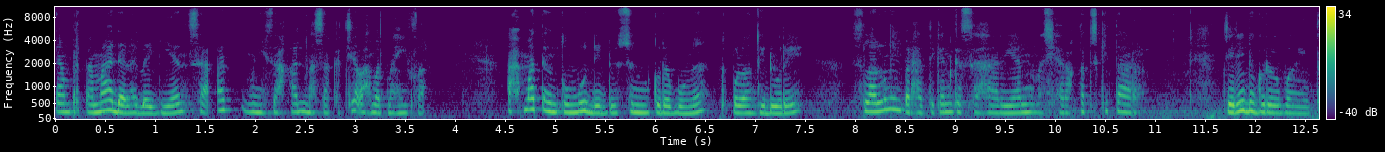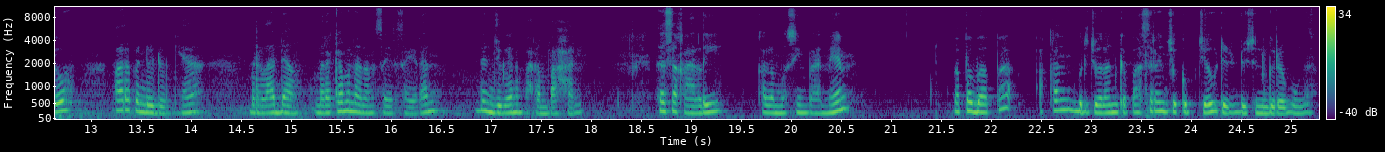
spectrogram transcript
Yang pertama adalah bagian saat mengisahkan masa kecil Ahmad Mahifa. Ahmad yang tumbuh di dusun Kuda Bunga, Kepulauan Tidore, selalu memperhatikan keseharian masyarakat sekitar. Jadi di Kuda Bunga itu, para penduduknya berladang. Mereka menanam sayur-sayuran dan juga rempah-rempahan. Sesekali, kalau musim panen, bapak-bapak akan berjualan ke pasar yang cukup jauh dari dusun Kuda Bunga.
